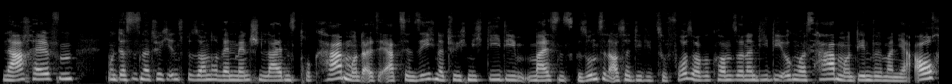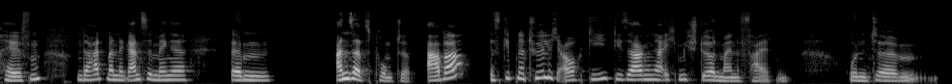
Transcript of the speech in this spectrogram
nachhelfen. Und das ist natürlich insbesondere, wenn Menschen Leidensdruck haben. Und als Ärztin sehe ich natürlich nicht die, die meistens gesund sind, außer die, die zur Vorsorge kommen, sondern die, die irgendwas haben und denen will man ja auch helfen. Und da hat man eine ganze Menge ähm, Ansatzpunkte. Aber es gibt natürlich auch die, die sagen, ja, ich mich stören meine Falten. Und ähm,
